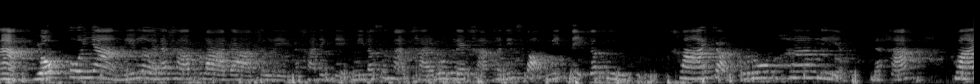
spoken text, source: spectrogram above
อะยกตัวอย่างนี้เลยนะคะปลาดาทะเลนะคะเด็กๆ มีลักษณะคล้ายรูปเลขาคณิตสองมิติก็คือ คล้ายกับรูปห้าเหลี่ยมนะคะคล้าย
